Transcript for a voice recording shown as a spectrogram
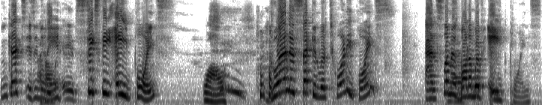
Nkex is in the lead, eight. 68 points. Wow. Glenn is second with 20 points. And Slim is bottom with 8 points.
